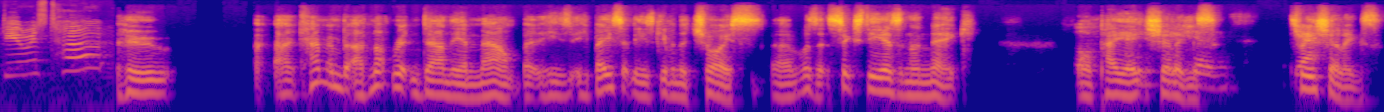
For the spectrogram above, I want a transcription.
dearest heart? who I- I can't remember. I've not written down the amount, but he's he basically is given the choice. Uh, was it sixty years in the nick or pay eight Three shillings? shillings. Three Yeah. shillings.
